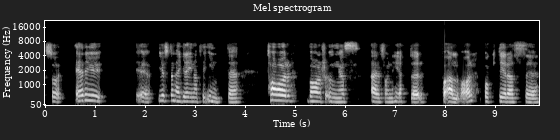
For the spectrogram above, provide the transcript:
så är det ju eh, just den här grejen att vi inte tar barns och ungas erfarenheter på allvar och deras eh,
